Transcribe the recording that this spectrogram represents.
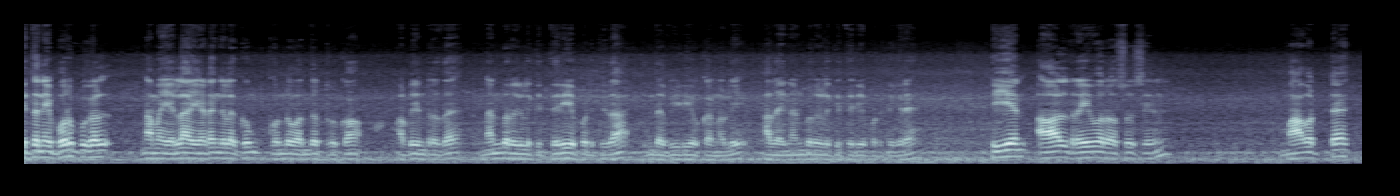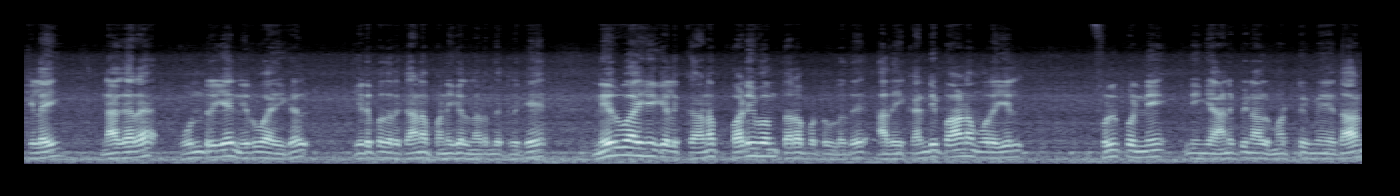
இத்தனை பொறுப்புகள் நம்ம எல்லா இடங்களுக்கும் கொண்டு வந்துட்ருக்கோம் அப்படின்றத நண்பர்களுக்கு தெரியப்படுத்தி தான் இந்த வீடியோ காணொலி அதை நண்பர்களுக்கு தெரியப்படுத்துகிறேன். டிஎன் ஆல் டிரைவர் அசோசியேஷன் மாவட்ட கிளை நகர ஒன்றிய நிர்வாகிகள் எடுப்பதற்கான பணிகள் நடந்துகிட்ருக்கு நிர்வாகிகளுக்கான படிவம் தரப்பட்டுள்ளது. அதை கண்டிப்பான முறையில் ஃபுல் பண்ணி நீங்கள் அனுப்பினால் மட்டுமே தான்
